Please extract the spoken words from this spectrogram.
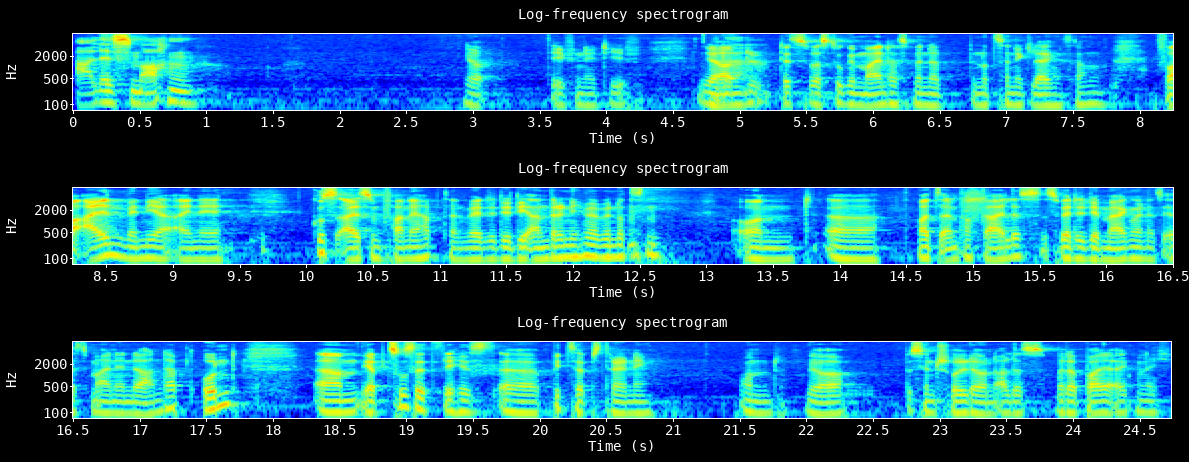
alles machen. Ja, definitiv. Ja, und das, was du gemeint hast, wenn er benutzt die gleichen Sachen. Vor allem, wenn ihr eine Gusseisenpfanne habt, dann werdet ihr die andere nicht mehr benutzen. Und äh, weil es einfach geil ist, das werdet ihr merken, wenn ihr das erste Mal eine in der Hand habt. Und ähm, ihr habt zusätzliches äh, Bizeps-Training. Und ja, ein bisschen Schulter und alles mit dabei eigentlich.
